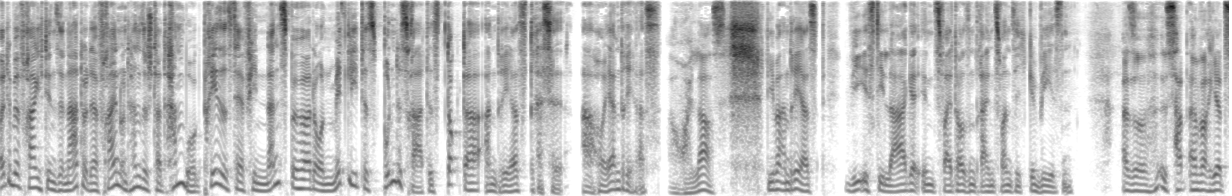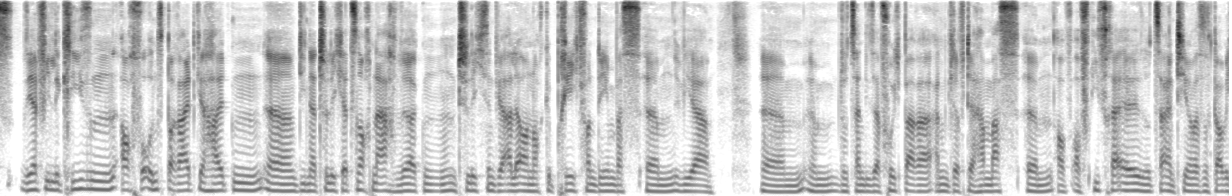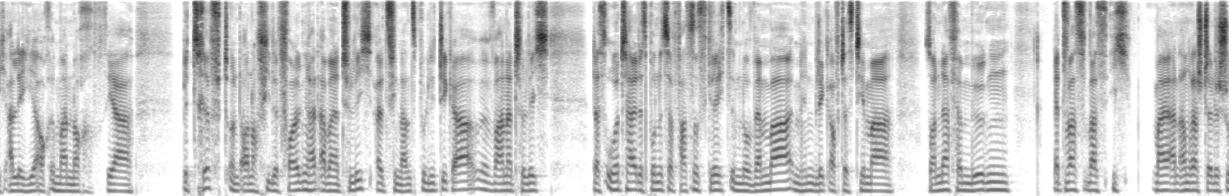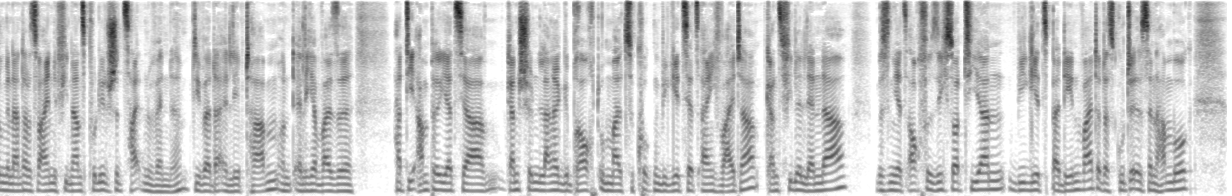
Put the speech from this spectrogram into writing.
Heute befrage ich den Senator der Freien und Hansestadt Hamburg, Präses der Finanzbehörde und Mitglied des Bundesrates, Dr. Andreas Dressel. Ahoi, Andreas. Ahoi, Lars. Lieber Andreas, wie ist die Lage in 2023 gewesen? Also es hat einfach jetzt sehr viele Krisen auch für uns bereitgehalten, äh, die natürlich jetzt noch nachwirken. Natürlich sind wir alle auch noch geprägt von dem, was ähm, wir ähm, ähm, sozusagen dieser furchtbare Angriff der Hamas ähm, auf, auf Israel, sozusagen ein Thema, was uns, glaube ich, alle hier auch immer noch sehr betrifft und auch noch viele Folgen hat. Aber natürlich als Finanzpolitiker war natürlich das Urteil des Bundesverfassungsgerichts im November im Hinblick auf das Thema Sondervermögen etwas, was ich mal an anderer Stelle schon genannt habe. Es war eine finanzpolitische Zeitenwende, die wir da erlebt haben. Und ehrlicherweise hat die Ampel jetzt ja ganz schön lange gebraucht, um mal zu gucken, wie geht's jetzt eigentlich weiter. Ganz viele Länder müssen jetzt auch für sich sortieren, wie geht's bei denen weiter. Das Gute ist in Hamburg,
